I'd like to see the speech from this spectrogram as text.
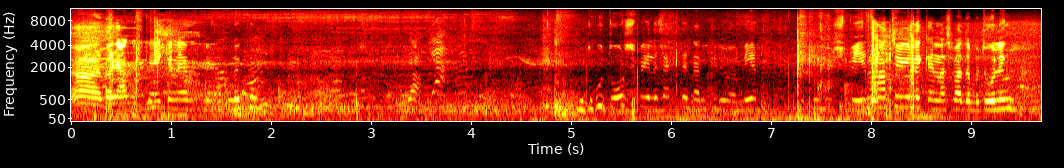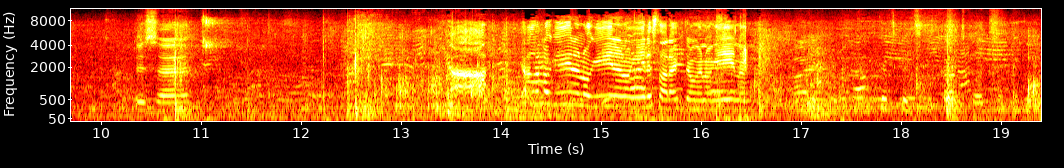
Uh, dan gaan we eens kijken of het gaat lukken. Ja. We moeten goed doorspelen, zegt hij. Dan kunnen we meer kunnen spelen natuurlijk. En dat is wel de bedoeling. Dus eh ja, ja, nog één, nog één, nog één staat recht, jongen, nog één. Goed, goed, goed, goed.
